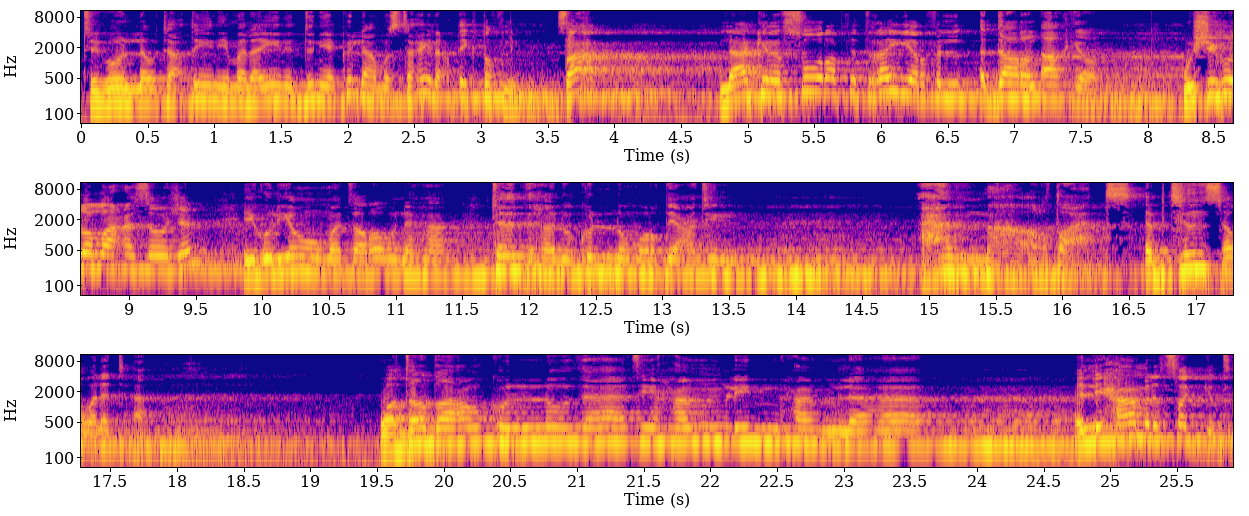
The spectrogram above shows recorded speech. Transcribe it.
تقول لو تعطيني ملايين الدنيا كلها مستحيل أعطيك طفلي. صح؟ لكن الصورة بتتغير في الدار الآخرة. وش يقول الله عز وجل؟ يقول يوم ترونها تذهل كل مرضعة عما أرضعت. بتنسى ولدها. وتضع كل ذات حمل حملها. اللي حامل تسقط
